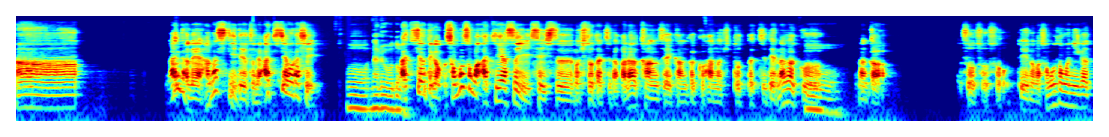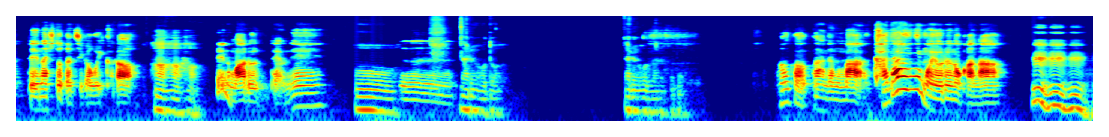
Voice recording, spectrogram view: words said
あーなんかね、話聞いてるとね、飽きちゃうらしい。おーなるほど。飽きちゃうっていうか、そもそも飽きやすい性質の人たちだから、感性感覚派の人たちで長く、なんか、そうそうそう、っていうのがそもそも苦手な人たちが多いから、はあ、はあはあ、っていうのもあるんだよね。おーうん。なるほど。なるほど、なるほど。なんか、あ、でもまあ、課題にもよるのかな。うんうんうん。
